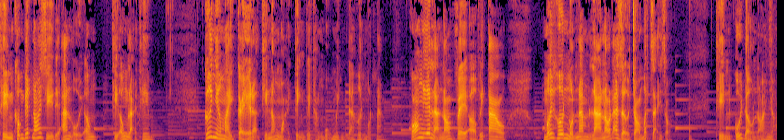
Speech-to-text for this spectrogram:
Thìn không biết nói gì để an ủi ông, thì ông lại thêm. Cứ như mày kể đó thì nó ngoại tình với thằng Mũ Minh đã hơn một năm. Có nghĩa là nó về ở với tao mới hơn một năm là nó đã dở trò mất dạy rồi. Thìn cúi đầu nói nhỏ.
